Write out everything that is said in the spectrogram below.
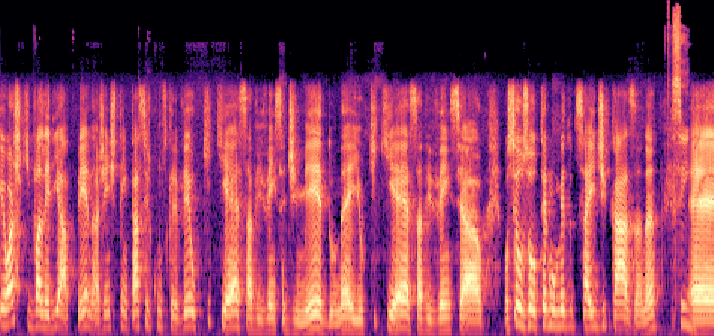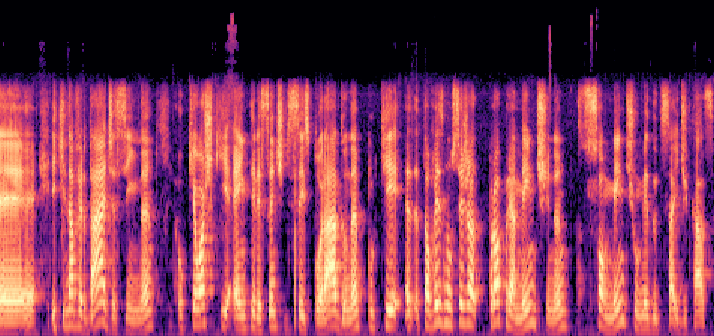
eu acho que valeria a pena a gente tentar circunscrever o que, que é essa vivência de medo, né? E o que, que é essa vivência. Você usou o termo medo de sair de casa, né? Sim. É... E que, na verdade, assim, né? O que eu acho que é interessante de ser explorado, né? Porque é, talvez não seja propriamente, né? Somente o medo de sair de casa.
